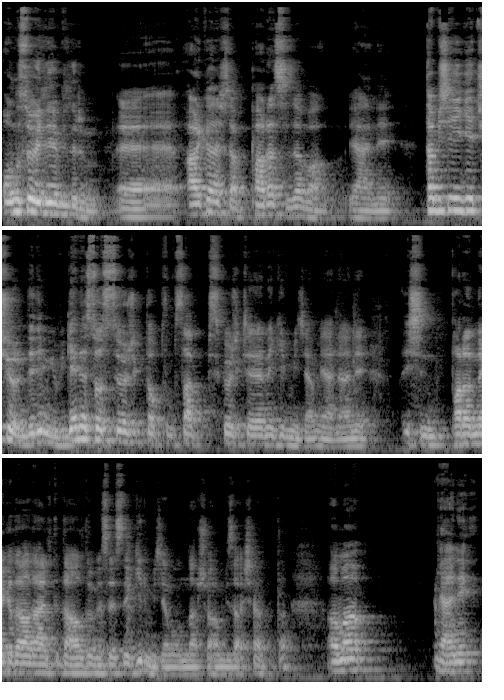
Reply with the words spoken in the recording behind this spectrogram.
onu söyleyebilirim. E, arkadaşlar para size bağlı. Yani tabii şeyi geçiyorum dediğim gibi. Gene sosyolojik, toplumsal, psikolojik şeylerine girmeyeceğim. Yani hani işin paranın ne kadar adaletli dağıldığı meselesine girmeyeceğim. Onlar şu an bizi aşar burada. Ama yani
